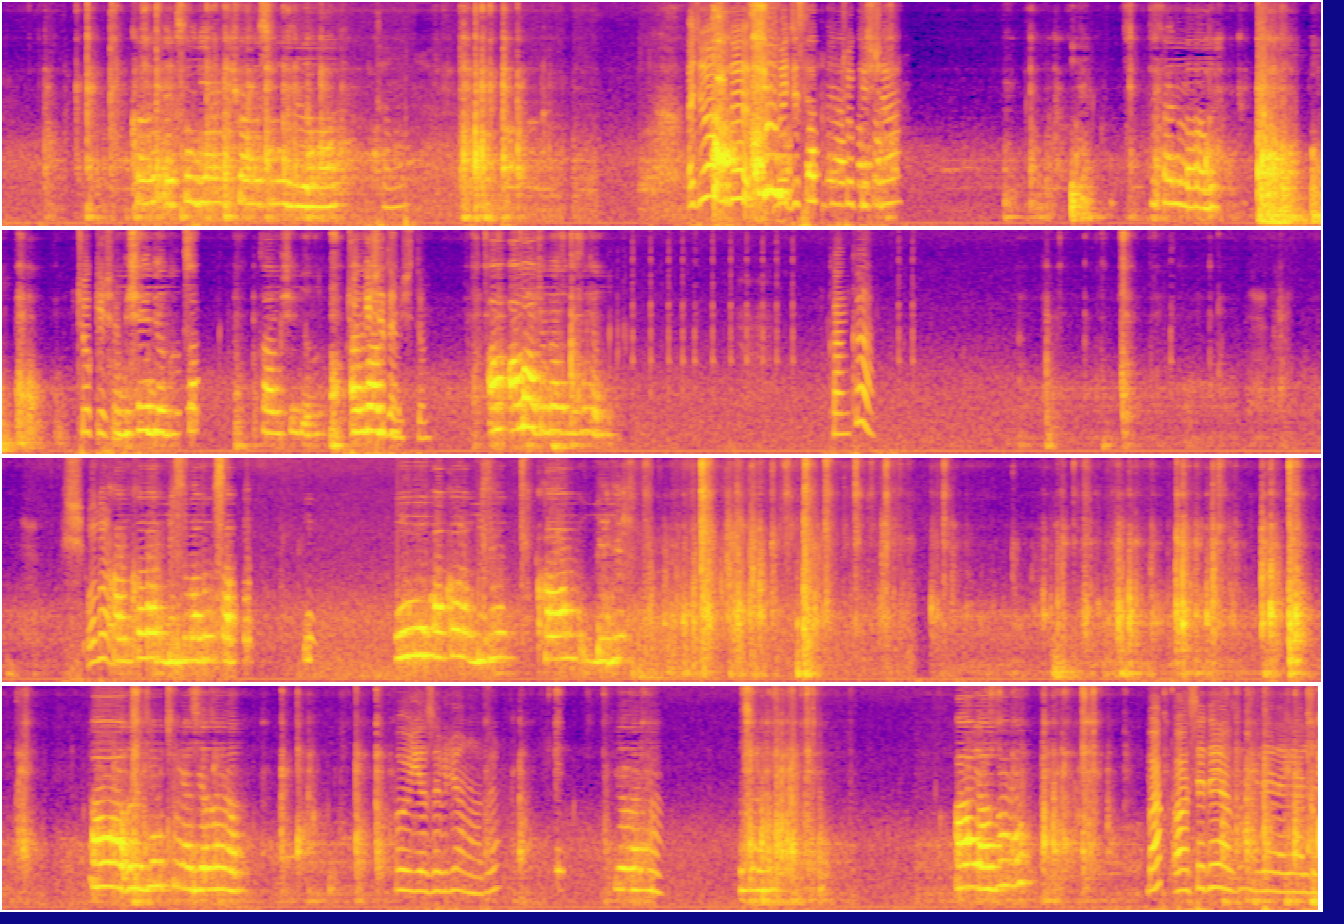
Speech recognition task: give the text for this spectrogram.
Kanka Excel Gaming şu anda seni izliyorum abi. Tamam. Acaba burada Şu- meclis çok yaşa. Efendim abi. Çok yaşa. Bir şey diyordun sen. Sen bir şey diyordun. Çok Acaba- yaşa demiştim. Ama, ama acaba bizim dedim. Kanka. Şş, oğlum. Kanka bizim adım saklı. Oo kanka bizim Kaan Bedir. Aa öldüğüm için yaz yazamıyorum. O yazabiliyorsun abi. Yok ben yazamıyorum. Aa yazdın mı? Bak ASD yazdım bize de geldi.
